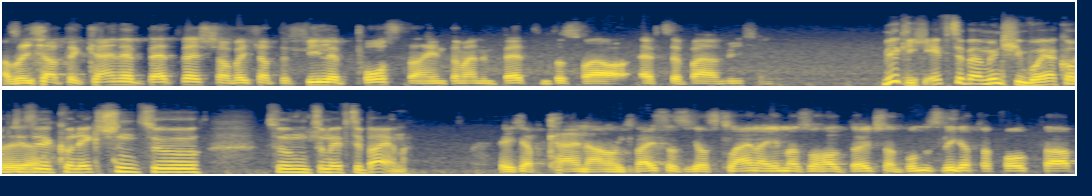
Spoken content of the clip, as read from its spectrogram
Also ich hatte keine Bettwäsche, aber ich hatte viele Poster hinter meinem Bett und das war FC Bayern München. Wirklich, FC Bayern München. Woher kommt ja. diese Connection zu, zum, zum FC Bayern? Ich habe keine Ahnung. Ich weiß, dass ich als Kleiner immer so halt Deutschland-Bundesliga verfolgt habe.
